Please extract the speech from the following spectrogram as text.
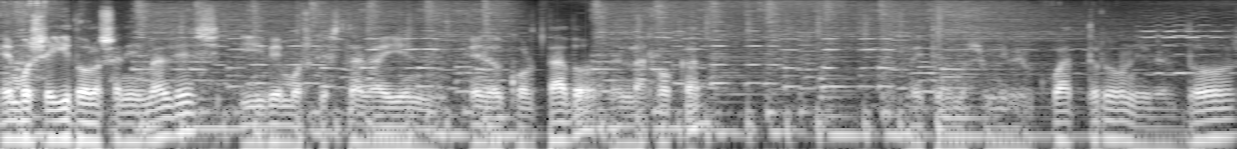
Hemos seguido los animales y vemos que están ahí en, el cortado en la roca. Ahí tenemos un nivel 4 nivel 2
